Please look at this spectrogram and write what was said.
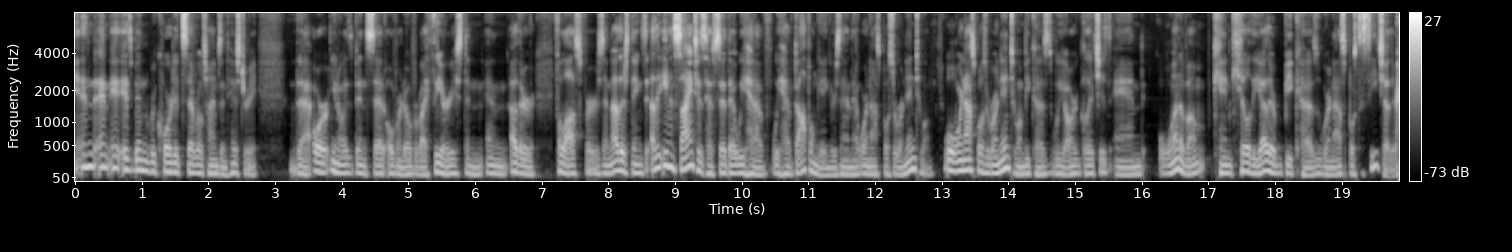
and and it's been recorded several times in history that, or you know, it's been said over and over by theorists and and other philosophers and other things. Other even scientists have said that we have we have doppelgangers and that we're not supposed to run into them. Well, we're not supposed to run into them because we are glitches, and one of them can kill the other because we're not supposed to see each other.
